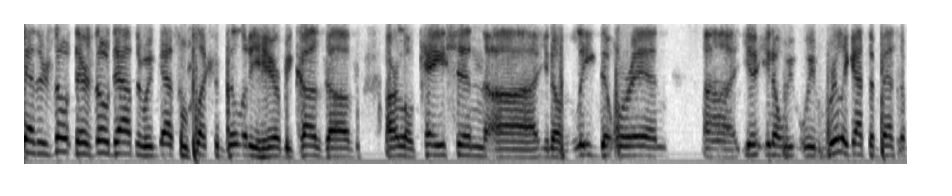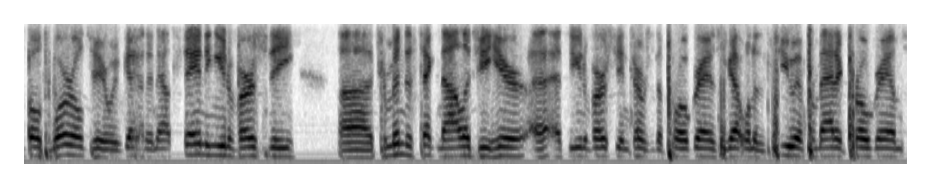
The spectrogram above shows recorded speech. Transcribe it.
Yeah, there's no there's no doubt that we've got some flexibility here because of our location, uh, you know, the league that we're in. Uh, you, you know, we, we've really got the best of both worlds here. We've got an outstanding university, uh, tremendous technology here uh, at the university in terms of the programs. We've got one of the few informatic programs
